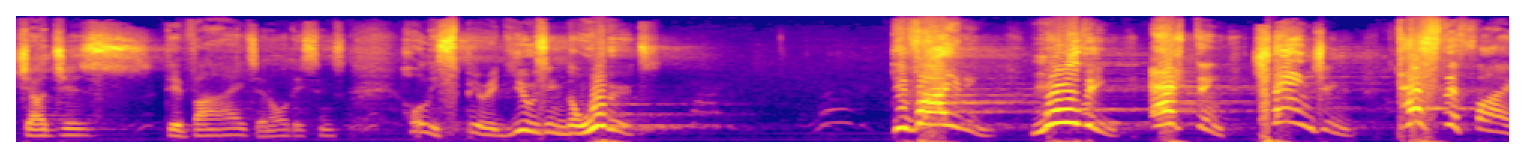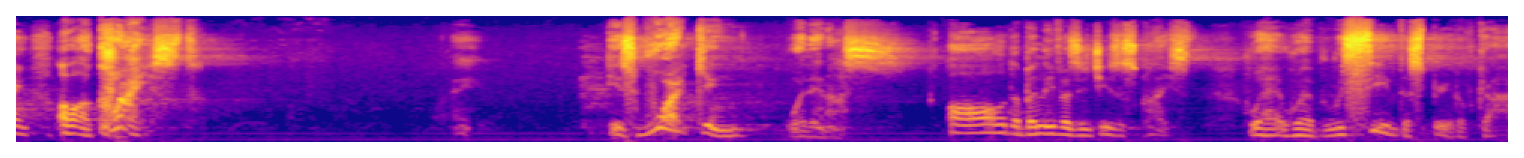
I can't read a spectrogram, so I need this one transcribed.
judges, divides, and all these things. Holy Spirit using the words, dividing, moving, acting, changing, testifying about Christ. He's working within us. All the believers in Jesus Christ who have, who have received the Spirit of God.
